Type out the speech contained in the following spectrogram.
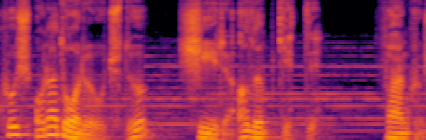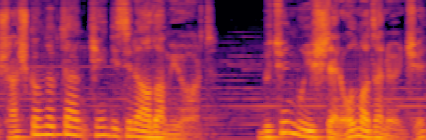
kuş ona doğru uçtu, şiiri alıp gitti. Fang şaşkınlıktan kendisini alamıyordu. Bütün bu işler olmadan önce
